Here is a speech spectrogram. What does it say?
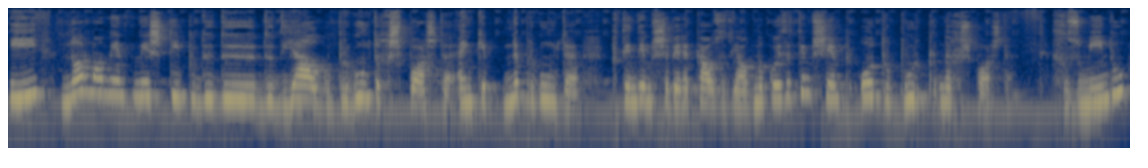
e, normalmente, neste tipo de, de, de diálogo, pergunta-resposta, em que na pergunta pretendemos saber a causa de alguma coisa, temos sempre outro porque na resposta. Resumindo,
